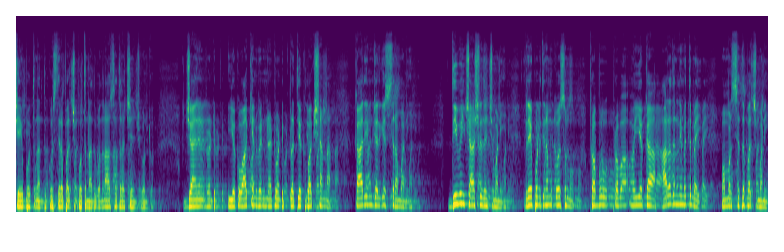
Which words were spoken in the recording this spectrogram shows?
చేయబోతున్నందుకు స్థిరపరచిపోతున్నందుకు వందనాసత్ర చేయించుకుంటూ జాయిన్ అయినటువంటి ఈ యొక్క వాక్యాన్ని వింటున్నటువంటి ప్రతి ఒక్క పక్షాన కార్యం జరిగిస్తామని దీవించి ఆశీర్వదించమని. రేపటి దినం కోసము ప్రభు ప్రభా మీ యొక్క ఆరాధన నిమిత్తమై మమ్మల్ని సిద్ధపరచమని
